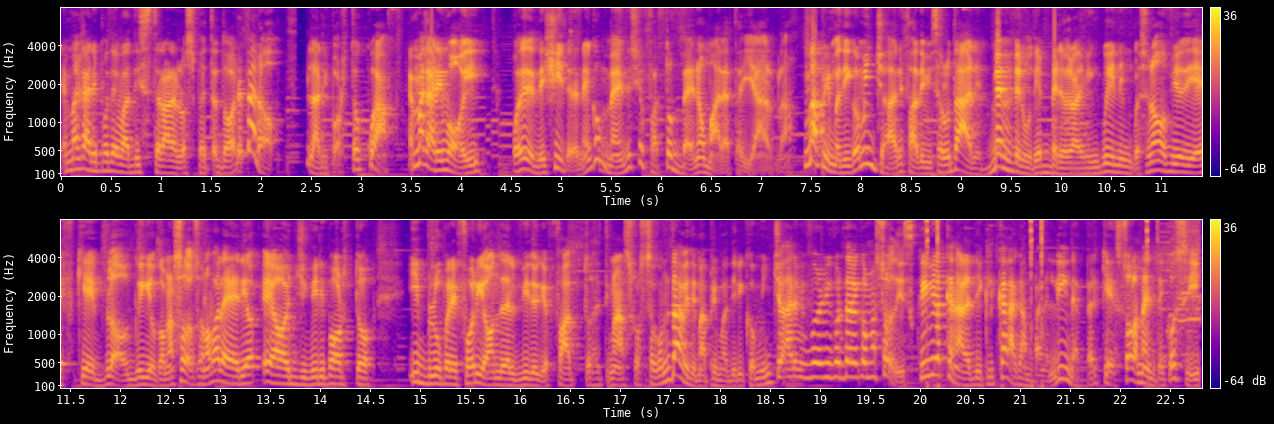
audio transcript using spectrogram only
e magari poteva distrarre lo spettatore, però la riporto qua. E magari voi potete decidere nei commenti se ho fatto bene o male a tagliarla. Ma prima di cominciare fatevi salutare, benvenuti e ben ritrovati pinguini in questo nuovo video di FK Vlog. Io come al solito sono Valerio e oggi vi riporto i blooper fuori onda del video che ho fatto settimana scorsa con Davide, ma prima di ricominciare vi vorrei ricordare come al solito di iscrivervi al canale e di cliccare la campanellina perché solamente così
